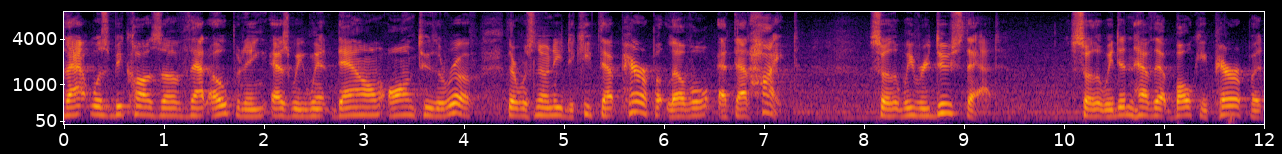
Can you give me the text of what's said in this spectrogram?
that was because of that opening as we went down onto the roof. There was no need to keep that parapet level at that height. So that we reduced that, so that we didn't have that bulky parapet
